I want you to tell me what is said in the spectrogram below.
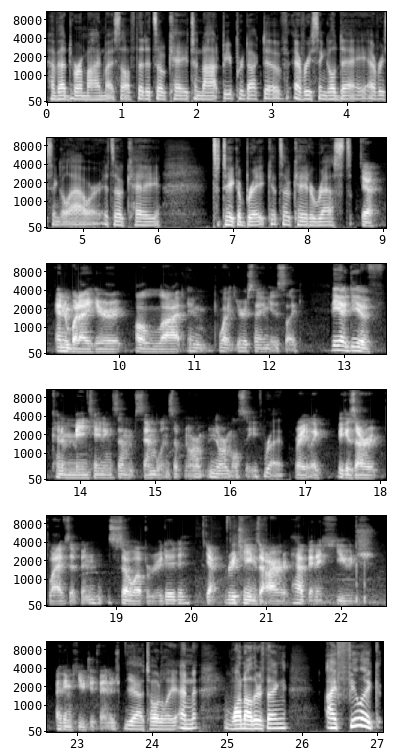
have had to remind myself that it's okay to not be productive every single day, every single hour. It's okay to take a break. It's okay to rest. Yeah. And what I hear a lot and what you're saying is like the idea of kind of maintaining some semblance of norm- normalcy. Right. Right. Like because our lives have been so uprooted. Yeah, routines are have been a huge, I think, huge advantage. Yeah, totally. And one other thing, I feel like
